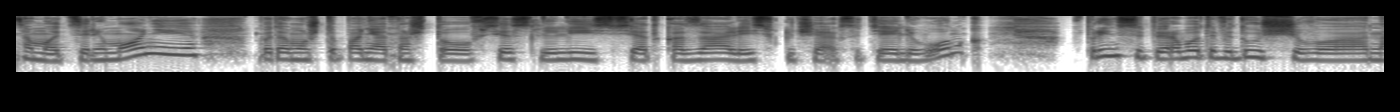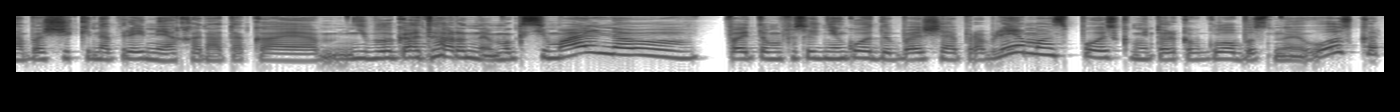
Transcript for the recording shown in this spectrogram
самой церемонии, потому что понятно, что все слились, все отказались, включая, кстати, Элли Вонг. В принципе, работа ведущего на больших кинопремиях, она такая неблагодарная максимально, поэтому в последние годы большая проблема с поиском не только в «Глобус», но и в «Оскар».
